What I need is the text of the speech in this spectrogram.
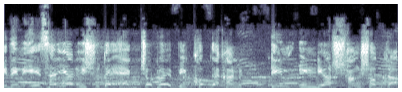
এদিন এসআইআর ইস্যুতে একজোট হয়ে বিক্ষোভ দেখান টিম ইন্ডিয়ার সাংসদরা।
